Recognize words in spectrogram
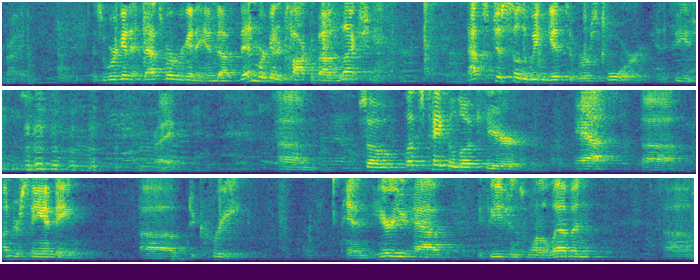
Right? And so we're gonna that's where we're gonna end up. Then we're gonna talk about election. That's just so that we can get to verse 4 in Ephesians. right? Um, so let's take a look here at uh, understanding uh, decree. And here you have Ephesians 1.11. Um,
